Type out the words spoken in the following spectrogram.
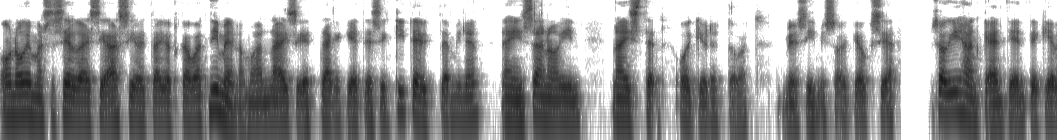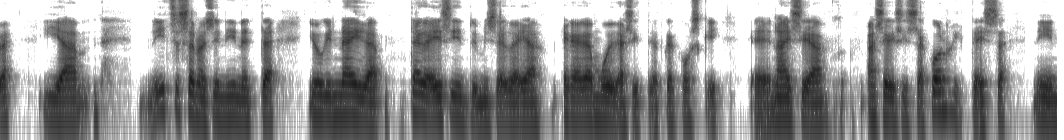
on olemassa sellaisia asioita, jotka ovat nimenomaan naisille tärkeitä. sen kiteyttäminen näihin sanoihin, naisten oikeudet ovat myös ihmisoikeuksia. Se oli ihan käänteen tekevä. Ja itse sanoisin niin, että juuri näillä, tällä esiintymisellä ja eräillä muilla sitten, jotka koski eh, naisia aseellisissa konflikteissa, niin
